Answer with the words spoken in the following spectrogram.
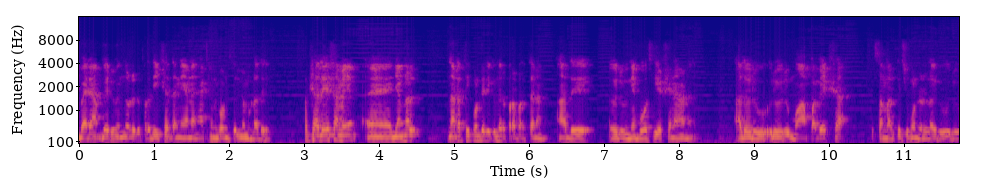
വരാൻ വരുമെന്നുള്ളൊരു പ്രതീക്ഷ തന്നെയാണ് ആക്ഷൻ കൗൺസിലിനും ഉള്ളത് പക്ഷെ അതേസമയം ഞങ്ങൾ നടത്തിക്കൊണ്ടിരിക്കുന്ന ഒരു പ്രവർത്തനം. അത് ഒരു നെഗോസിയേഷൻ ആണ്. അതൊരു ഒരു ഒരു മാപ്പപേക്ഷ സമർപ്പിച്ചുകൊണ്ടുള്ള ഒരു ഒരു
